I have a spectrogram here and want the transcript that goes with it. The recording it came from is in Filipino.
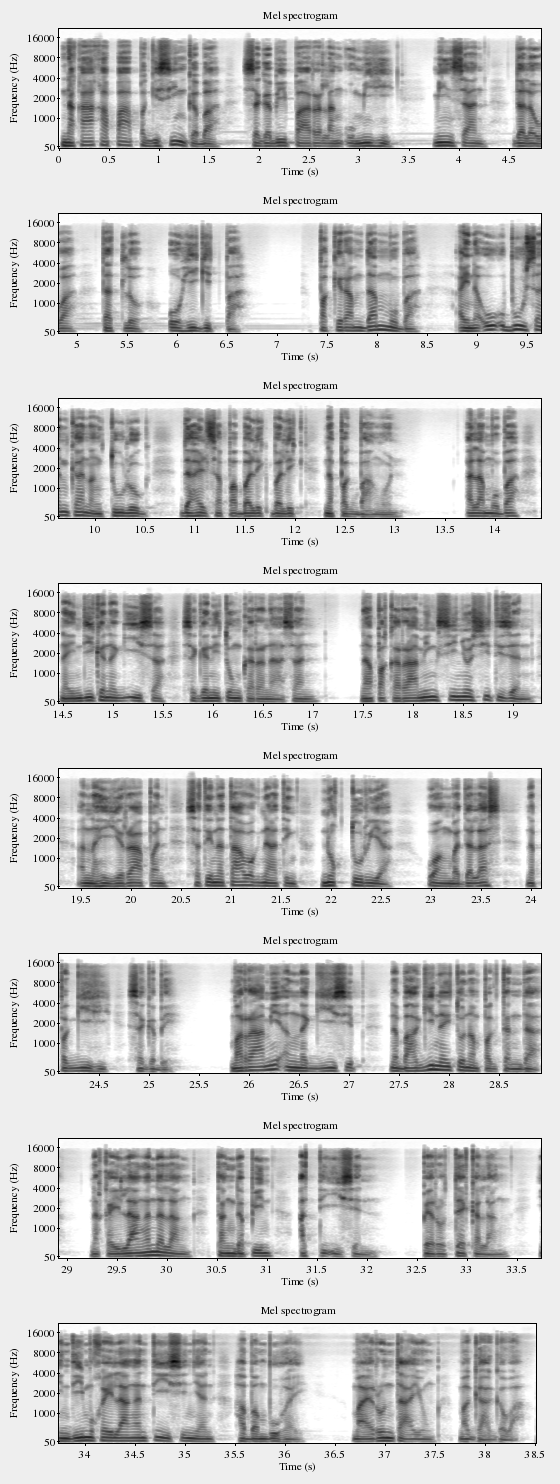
Nakakapapagising ka ba sa gabi para lang umihi, minsan dalawa, tatlo o higit pa? Pakiramdam mo ba ay nauubusan ka ng tulog dahil sa pabalik-balik na pagbangon? Alam mo ba na hindi ka nag-iisa sa ganitong karanasan? Napakaraming senior citizen ang nahihirapan sa tinatawag nating nocturia o ang madalas na paggihi sa gabi. Marami ang nag-iisip na bahagi na ito ng pagtanda na kailangan na lang tanggapin at tiisin. Pero teka lang, hindi mo kailangan tiisin yan habang buhay. Mayroon tayong magagawa.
